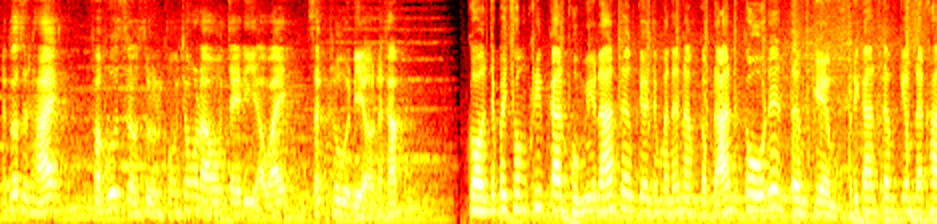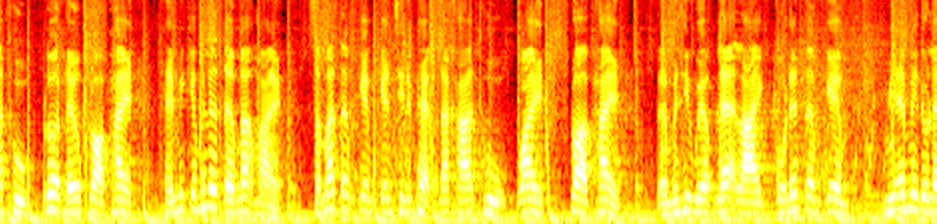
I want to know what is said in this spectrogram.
แล้วก็สุดท้ายฝากผู้สนับสนุนของช่องเราใจดีเอาไว้สักครู่เดียวนะครับก่อนจะไปชมคลิปกันผมมีร้านเติมเกมจะมาแนะนำกับร้าน Golden เติมเกม บริการเติมเกมราคาถูกรวดเร็วปลอดภัยแถมมีเกมให้เลือกเติมมากมาย สามารถเติมเกมเกมชินแพคราคาถูกไวปลอดภัย เติมได้ที่เว็บและไลน์ Golden เติมเกม มีแอดมินดูแล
